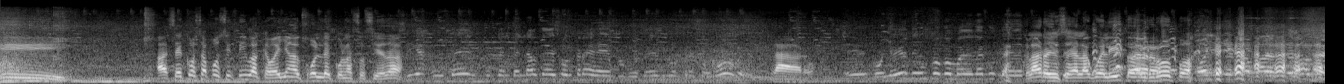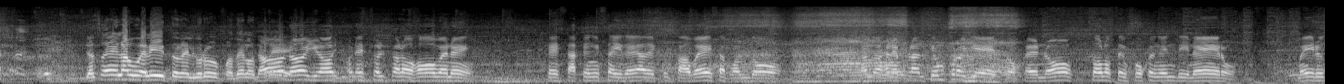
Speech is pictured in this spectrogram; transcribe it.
y hacer cosas positivas que vayan acorde con la sociedad. sigan ustedes, porque en verdad ustedes son tres ejemplos, ustedes los tres son jóvenes. Claro. Eh, un poco más de edad que ustedes. Claro, yo soy el abuelito del grupo. Yo soy el abuelito del grupo, de los No, tres. no, yo, yo le suelto a los jóvenes que saquen esa idea de su cabeza cuando, cuando se les plantea un proyecto, que no solo se enfoquen en dinero. Mire,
